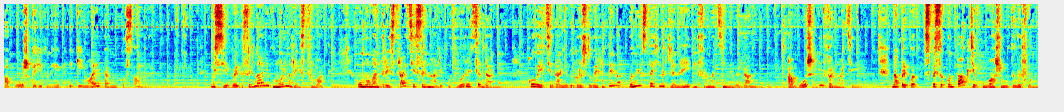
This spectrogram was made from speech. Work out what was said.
або ж керівник, який має певну посаду. Усі види сигналів можна реєструвати. У момент реєстрації сигналів утворюються дані. Коли ці дані використовує людина, вони стають для неї інформаційними даними або ж інформацією. Наприклад, список контактів у вашому телефоні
